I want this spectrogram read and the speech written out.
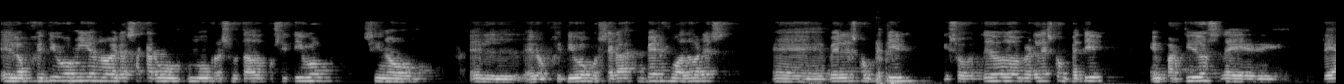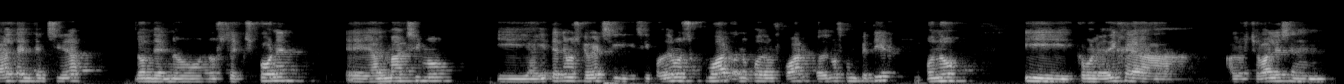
el objetivo mío no era sacar un, un resultado positivo, sino el, el objetivo pues era ver jugadores, eh, verles competir y sobre todo verles competir en partidos de, de alta intensidad, donde no, nos exponen eh, al máximo y ahí tenemos que ver si, si podemos jugar o no podemos jugar, podemos competir o no. Y como le dije a, a los chavales en,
